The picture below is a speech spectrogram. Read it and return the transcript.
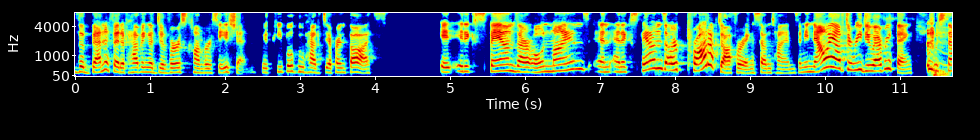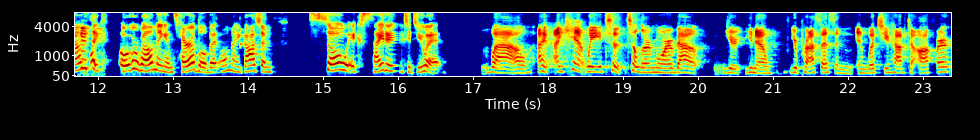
the benefit of having a diverse conversation with people who have different thoughts it, it expands our own minds and, and expands our product offering sometimes i mean now i have to redo everything which sounds like overwhelming and terrible but oh my gosh i'm so excited to do it Wow. I, I can't wait to, to learn more about your, you know, your process and, and what you have to offer.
